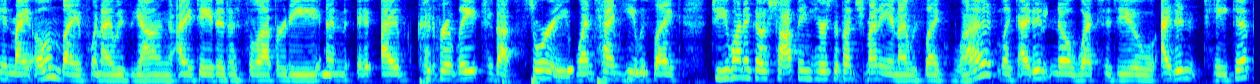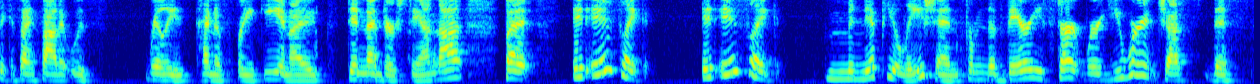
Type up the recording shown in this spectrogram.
in my own life when I was young, I dated a celebrity and it, I could relate to that story. One time he was like, Do you want to go shopping? Here's a bunch of money. And I was like, What? Like, I didn't know what to do. I didn't take it because I thought it was really kind of freaky and I didn't understand that. But it is like, it is like manipulation from the very start where you weren't just this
